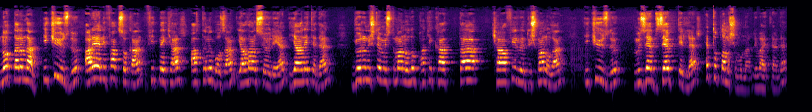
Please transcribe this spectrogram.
Notlarımdan iki yüzlü, araya nifak sokan, fitnekar, ahdını bozan, yalan söyleyen, ihanet eden, görünüşte Müslüman olup hakikatta kafir ve düşman olan iki yüzlü müzebzebdirler. Hep toplamışım bunlar rivayetlerden.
